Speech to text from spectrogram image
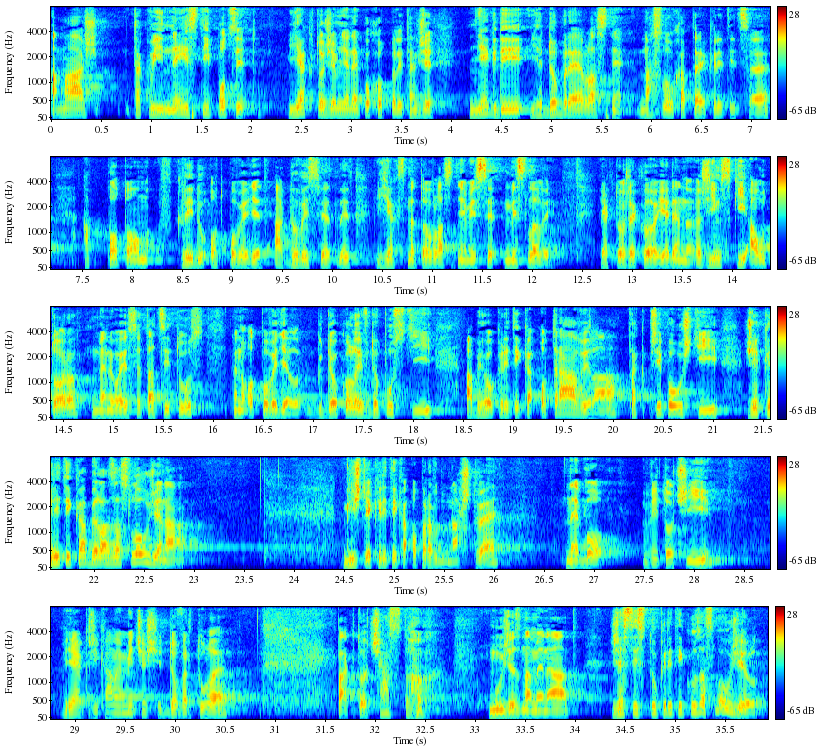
a máš takový nejistý pocit. Jak to, že mě nepochopili? Takže někdy je dobré vlastně naslouchat té kritice a potom v klidu odpovědět a dovysvětlit, jak jsme to vlastně mysleli. Jak to řekl jeden římský autor, jmenuje se Tacitus, ten odpověděl, kdokoliv dopustí, aby ho kritika otrávila, tak připouští, že kritika byla zasloužená. Když tě kritika opravdu naštve, nebo vytočí, jak říkáme my Češi, do vrtule, pak to často může znamenat, že jsi tu kritiku zasloužil.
